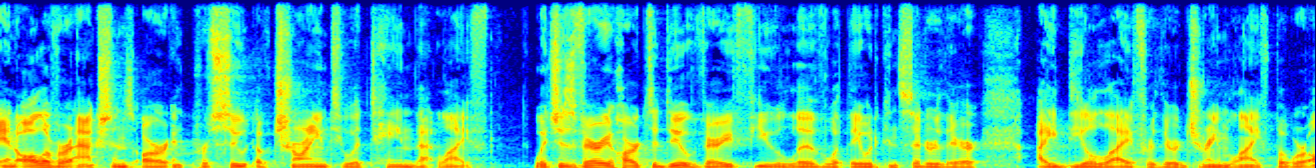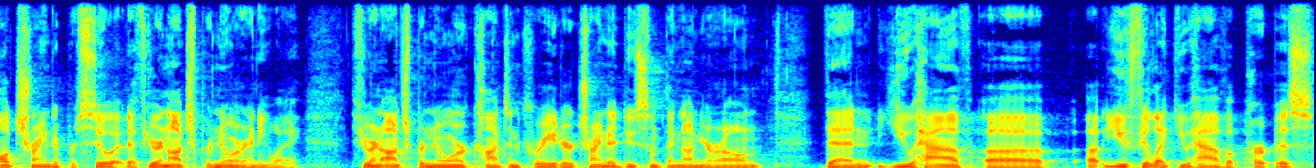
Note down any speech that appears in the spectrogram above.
and all of our actions are in pursuit of trying to attain that life, which is very hard to do. Very few live what they would consider their ideal life or their dream life, but we're all trying to pursue it. If you're an entrepreneur, anyway, if you're an entrepreneur, content creator, trying to do something on your own, then you have a, you feel like you have a purpose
